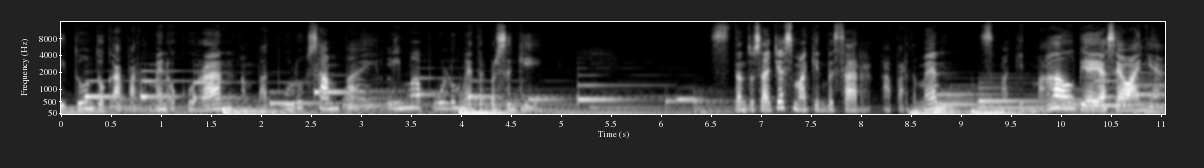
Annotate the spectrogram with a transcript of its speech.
Itu untuk apartemen ukuran 40 sampai 50 meter persegi. Tentu saja semakin besar apartemen, semakin mahal biaya sewanya.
